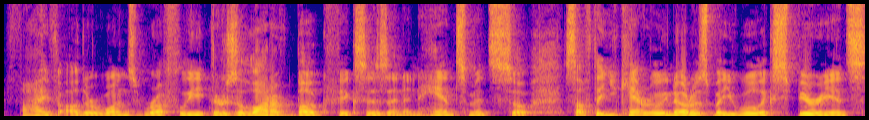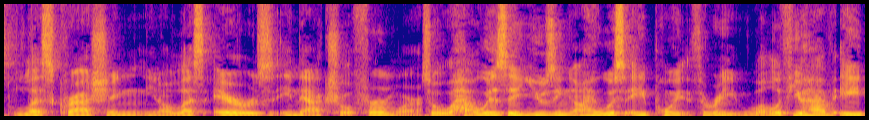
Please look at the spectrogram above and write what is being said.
five other ones roughly. There's a lot of bug fixes and enhancements so stuff that you can't really notice but you will experience less crash crashing, you know, less errors in the actual firmware. So how is it using iOS 8.3? Well, if you have a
